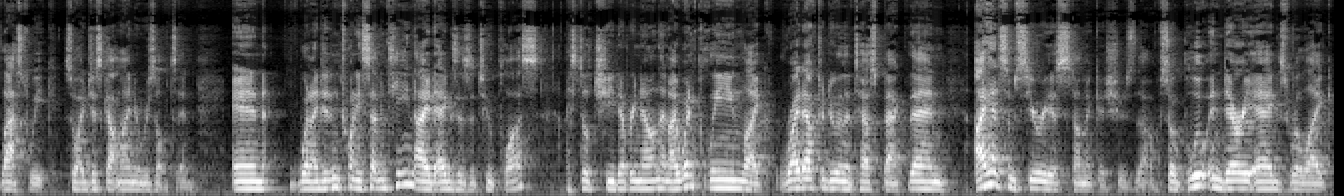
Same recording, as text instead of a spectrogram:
last week. So I just got my new results in. And when I did in 2017, I had eggs as a two plus. I still cheat every now and then. I went clean like right after doing the test back then. I had some serious stomach issues though. So gluten, dairy, eggs were like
